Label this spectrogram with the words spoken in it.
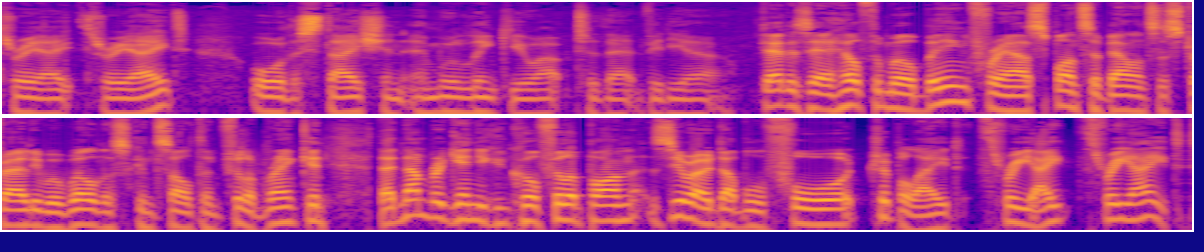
3838 or the station, and we'll link you up to that video. That is our health and wellbeing for our sponsor, Balance Australia, with wellness consultant Philip Rankin. That number again, you can call Philip on 044 888 3838.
